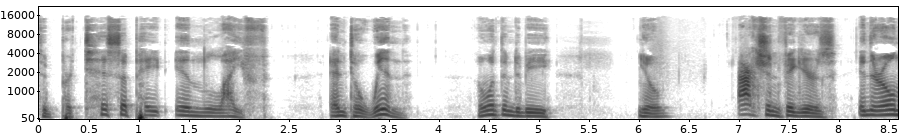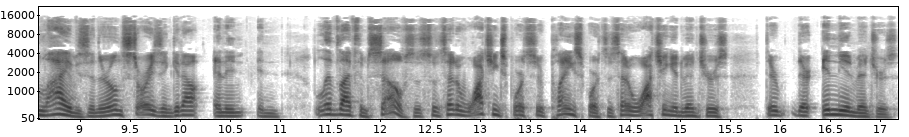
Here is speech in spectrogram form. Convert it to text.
to participate in life and to win. I want them to be, you know, action figures in their own lives and their own stories and get out and in, and live life themselves. And so instead of watching sports, they're playing sports. Instead of watching adventures, they're they're in the adventures.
